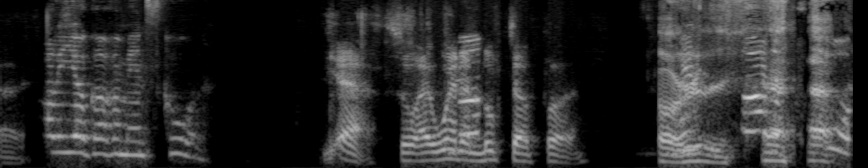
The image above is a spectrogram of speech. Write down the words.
uh, your government school. Yeah, so I went and looked up. Uh, oh, really? School,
